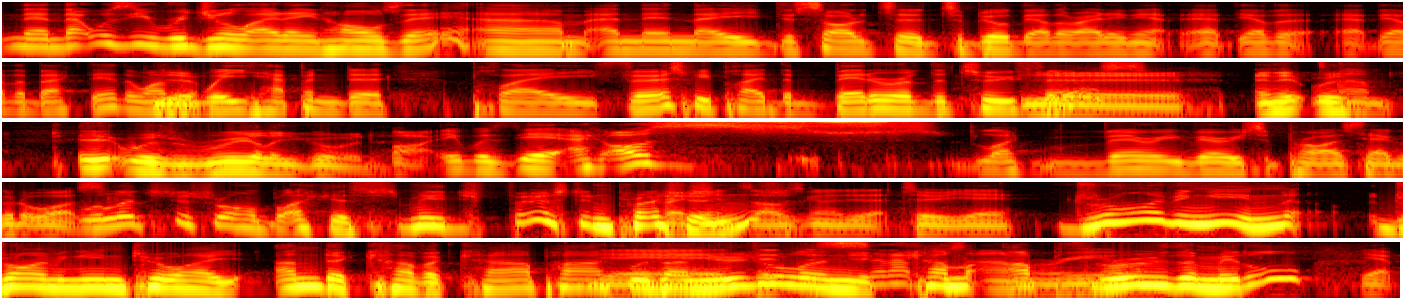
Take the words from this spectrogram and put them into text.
now that was the original 18 holes there, um, and then they decided to, to build the other 18 out, out the other out the other back there. The one Yep. that we happened to play first. We played the better of the two first. Yeah, and it was Um, it was really good. Oh, it was yeah. I was like very very surprised how good it was. Well, let's just roll back a smidge. First impressions. Impressions. I was going to do that too. Yeah. driving in, driving into a undercover car park was Yeah, the- unusual, the and you come up through the middle. Yep.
